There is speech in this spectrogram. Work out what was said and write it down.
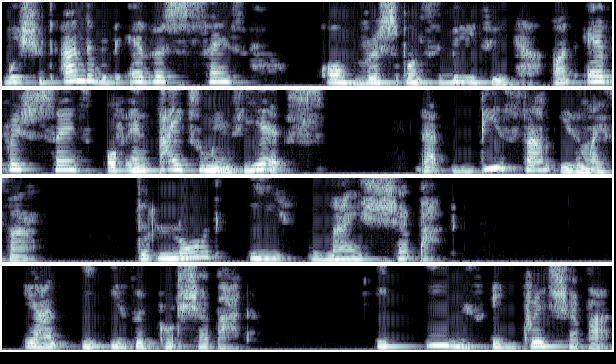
we should handle with every sense of responsibility and every sense of entitlement. Yes, that this psalm is my psalm. The Lord is my shepherd. and He is a good shepherd. He is a great shepherd.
